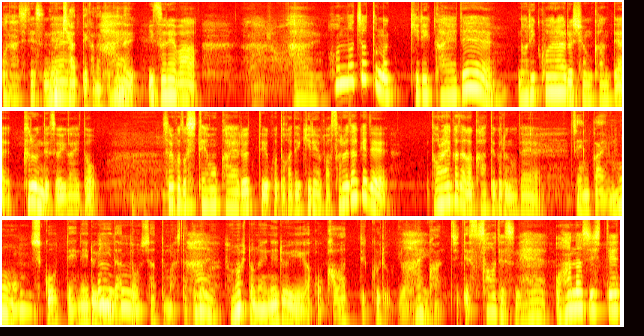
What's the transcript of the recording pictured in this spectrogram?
同じですね。向き合っていかなきゃいけない、い。ずれは、はい、ほんのちょっとの切り替えで乗り越えられる瞬間って来るんですよ意外と。それこそ視点を変えるっていうことができればそれだけで捉え方が変わってくるので。前回も思考ってエネルギーだっておっしゃってましたけど、その人のエネルギーがこう変わってくるような感じですか、はい、そうですね。お話しして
